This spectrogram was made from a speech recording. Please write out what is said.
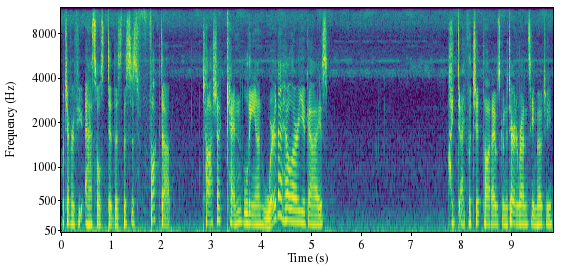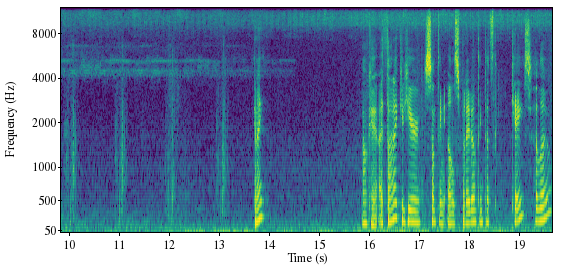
Whichever of you assholes did this, this is fucked up. Tasha, Ken, Leon, where the hell are you guys? I, I legit thought I was going to turn around and see Mochi. Can I? Okay, I thought I could hear something else, but I don't think that's the case. Hello?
